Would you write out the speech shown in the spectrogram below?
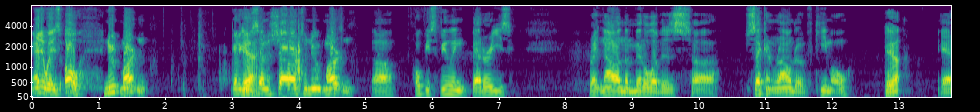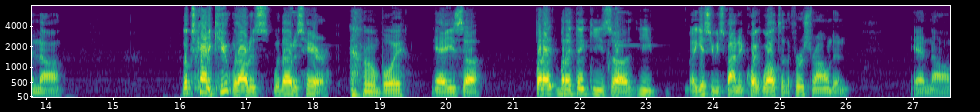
Anyways, oh, Newt Martin. Got to give Yeah. send a shout out to Newt Martin. Uh, hope he's feeling better. He's right now in the middle of his uh, second round of chemo, Yeah. and uh, looks kind of cute without his without his hair. Oh boy. Yeah, he's. Uh, but I but I think he's uh, he. I guess he responded quite well to the first round, and and uh,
